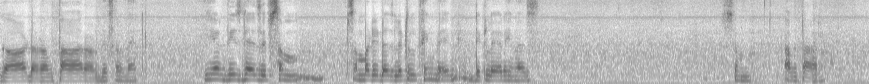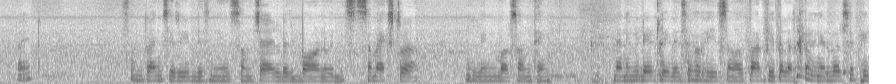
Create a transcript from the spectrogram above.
god or avatar or this or that. Here these days, if some somebody does little thing, they declare him as some avatar, right? Sometimes you read this news, some child is born with some extra limb or something. Then immediately they say, oh, he's avatar, people are coming and worshipping.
